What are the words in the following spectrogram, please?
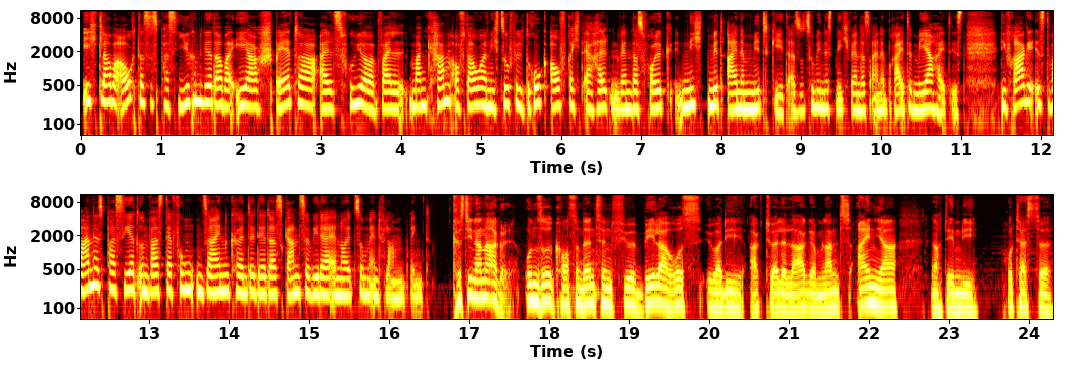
ich glaube auch, dass es passieren wird, aber eher später als früher, weil man kann auf Dauer nicht so viel Druck aufrechterhalten, wenn das Volk nicht mit einem mitgeht. Also zumindest nicht, wenn das eine breite Mehrheit ist. Die Frage ist, wann es passiert und was der Funken sein könnte, der das Ganze wieder erneut zum Entflammen bringt. Christina Nagel, unsere Korrespondentin für Belarus über die aktuelle Lage im Land, ein Jahr nachdem die Proteste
